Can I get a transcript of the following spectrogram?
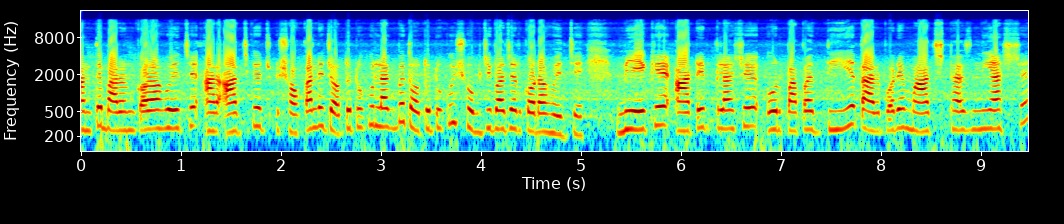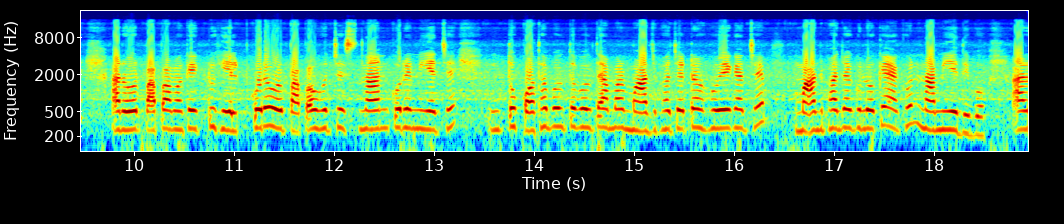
আনতে বারণ করা হয়েছে। আর আজকে সকালে যতটুকু লাগবে ততটুকুই সবজি বাজার করা হয়েছে। মেয়েকে আর্টের ক্লাসে ওর পাপা দিয়ে তারপরে মাছ টাছ নিয়ে আসছে। আর ওর পাপা আমাকে একটু হেল্প করে, ওর পাপাও হচ্ছে স্নান করে নিয়েছে। তো কথা বলতে বলতে আমার মাছ ভাজাটা হয়ে গেছে। মাছ ভাজাগুলোকে এখন নামিয়ে দিব। আর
